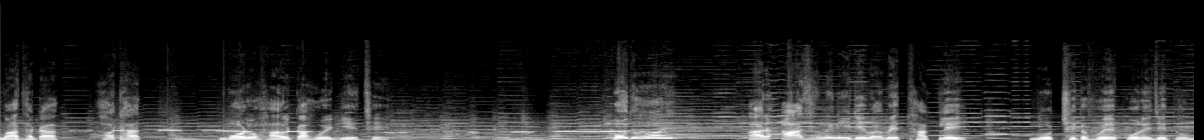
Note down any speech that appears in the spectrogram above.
মাথাটা হঠাৎ বড় হালকা হয়ে গিয়েছে। বোধ হয় আর আজ মিনিট এভাবে থাকলে মূর্ছিত হয়ে পড়ে যেতুম।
